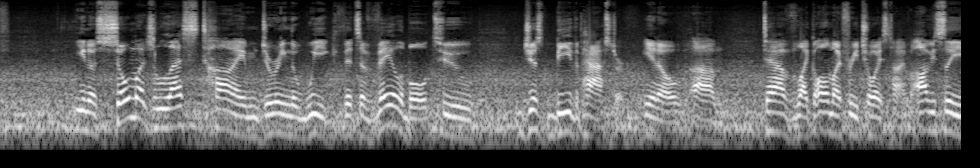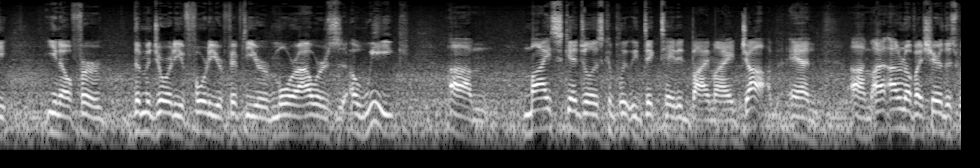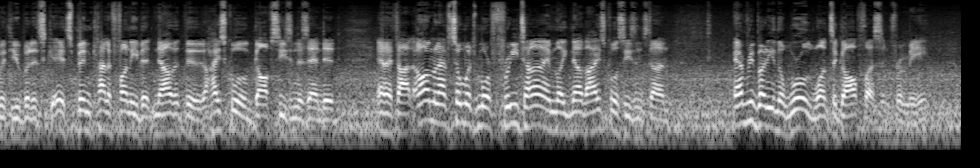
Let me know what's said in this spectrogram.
you know so much less time during the week that's available to just be the pastor. You know, um, to have like all my free choice time. Obviously, you know for the majority of 40 or 50 or more hours a week, um, my schedule is completely dictated by my job. And um, I, I, don't know if I share this with you, but it's it's been kind of funny that now that the high school golf season has ended, and I thought, oh, I'm gonna have so much more free time. Like now the high school season's done, everybody in the world wants a golf lesson from me,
